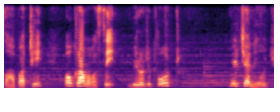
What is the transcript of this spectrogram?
ସହପାଠୀ ଓ ଗ୍ରାମବାସୀ ବ୍ୟୁରୋ ରିପୋର୍ଟ ମିର୍ଚ୍ଚା ନ୍ୟୁଜ୍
